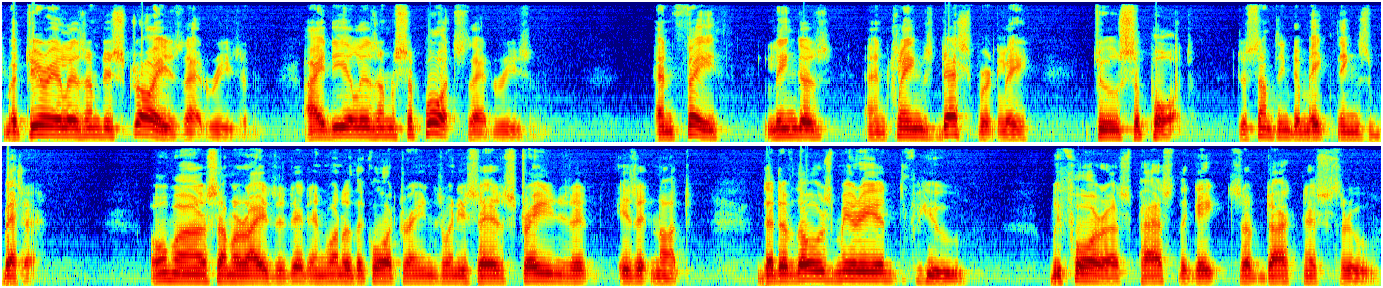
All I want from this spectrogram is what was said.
Materialism destroys that reason. Idealism supports that reason. And faith lingers and clings desperately to support, to something to make things better. Omar summarizes it in one of the quatrains when he says, Strange it, is it not that of those myriad few before us passed the gates of darkness through,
